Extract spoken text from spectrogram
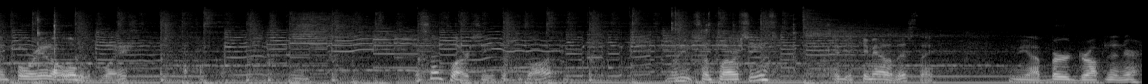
and pour it all over the place. A sunflower seeds, which is. I need sunflower seeds. Maybe it came out of this thing. Maybe a bird dropped it in there.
